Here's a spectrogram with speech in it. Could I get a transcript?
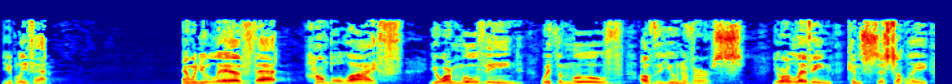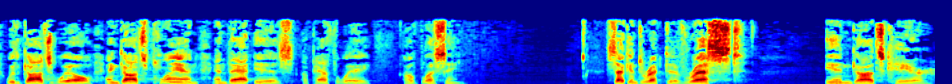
You believe that? And when you live that humble life, you are moving with the move of the universe. You are living consistently with God's will and God's plan, and that is a pathway of blessing. Second directive, rest in God's care.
